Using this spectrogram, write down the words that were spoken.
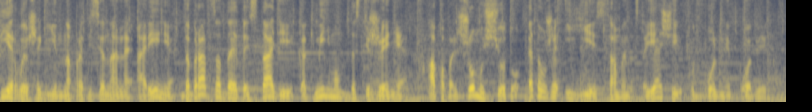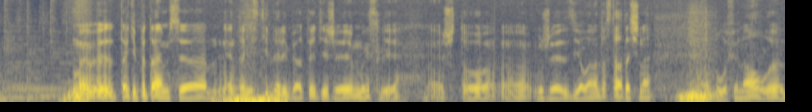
первые шаги на профессиональной арене, добраться до этой стадии как минимум достижение, а по большому счету это уже и есть самый настоящий футбольный подвиг. Мы э, так и пытаемся э, донести до ребят эти же мысли, э, что уже сделано достаточно. Полуфинал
